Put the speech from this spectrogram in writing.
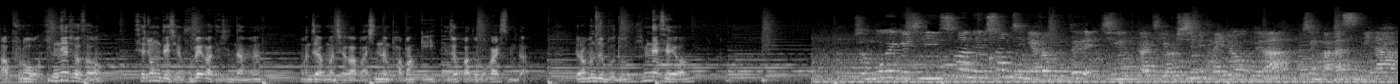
앞으로 힘내셔서 세종대 제 후배가 되신다면 언제 한번 제가 맛있는 밥 한 끼 대접하도록 하겠습니다. 여러분들 모두 힘내세요. 전국에 계신 수많은 수험생 여러분들 지금까지 열심히 달려오느라 고생 많았습니다.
